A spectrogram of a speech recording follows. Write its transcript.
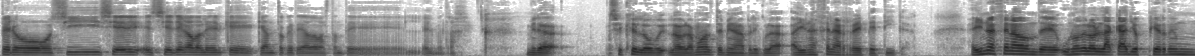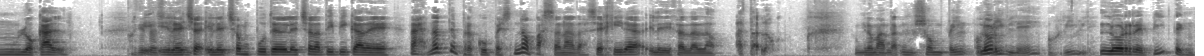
Pero sí, sí, he, sí he llegado a leer que, que han toqueteado bastante el, el metraje. Mira, si es que lo, lo hablamos al terminar la película, hay una escena repetida. Hay una escena donde uno de los lacayos pierde un local Y, le, echa, y le echa un puteo y le echa la típica de "Ah, no te preocupes, no pasa nada. Se gira y le dice al de al lado, hasta luego. Y lo mata. Un Sean Payne Lo- horrible, ¿eh? Horrible. Lo repiten.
